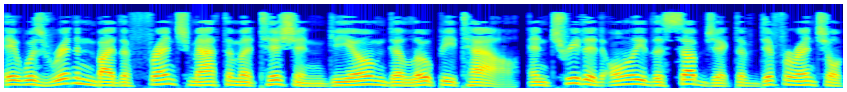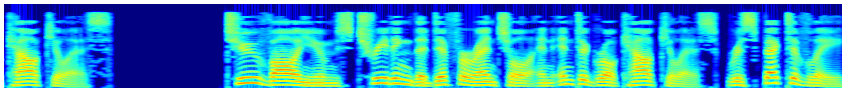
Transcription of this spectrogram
It was written by the French mathematician Guillaume de L'Hôpital, and treated only the subject of differential calculus. Two volumes treating the differential and integral calculus, respectively,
